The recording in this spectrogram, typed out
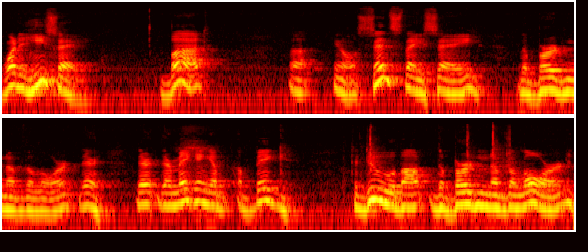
what did he say? But, uh, you know, since they say the burden of the Lord, they're, they're, they're making a, a big to do about the burden of the Lord,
